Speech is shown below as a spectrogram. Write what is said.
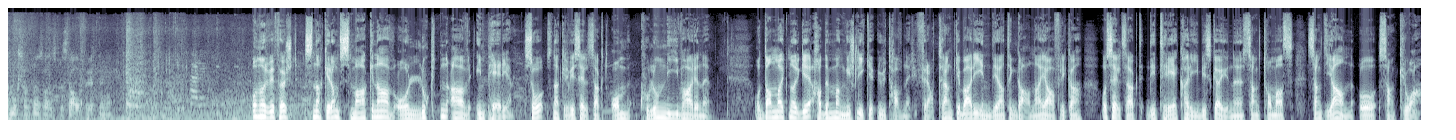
Det er morsomt med en sånn spesialforretning. Og når vi først snakker om smaken av og lukten av imperiet, så snakker vi selvsagt om kolonivarene. Og Danmark-Norge hadde mange slike uthavner, fra Trankebar i India til Ghana i Afrika, og selvsagt de tre karibiske øyene St. Thomas, St. Jan og St. Croix.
